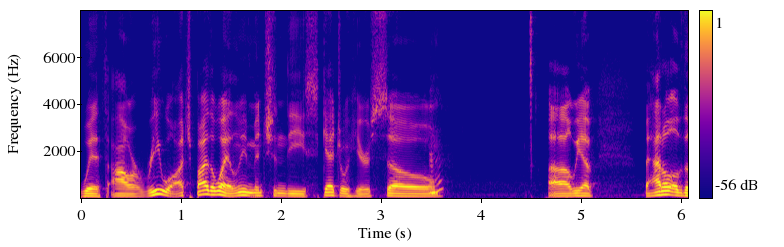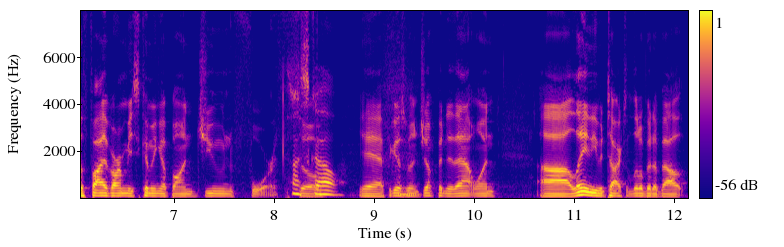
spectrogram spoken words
with our rewatch. By the way, let me mention the schedule here. So Mm-hmm. uh, we have Battle of the Five Armies coming up on June 4th. Let's so, go. Yeah, if you guys want to jump into that one, uh, Lane even talked a little bit about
